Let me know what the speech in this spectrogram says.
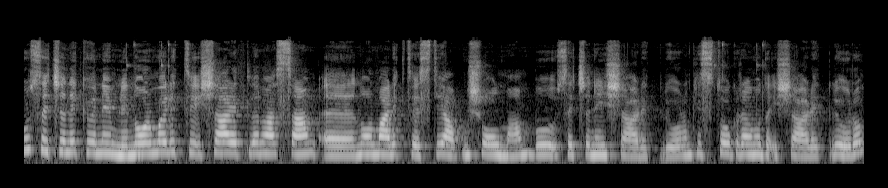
bu seçenek önemli. Normalite işaretlemezsem e, normallik testi yapmış olmam. Bu seçeneği işaretliyorum. Histogramı da işaretliyorum.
